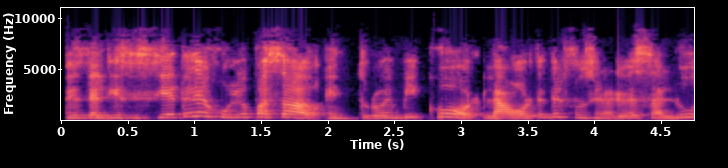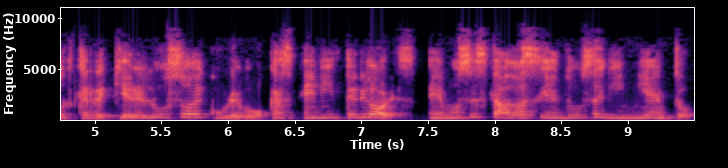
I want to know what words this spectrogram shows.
Desde el 17 de julio pasado entró en vigor la orden del funcionario de salud que requiere el uso de cubrebocas en interiores. Hemos estado haciendo un seguimiento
